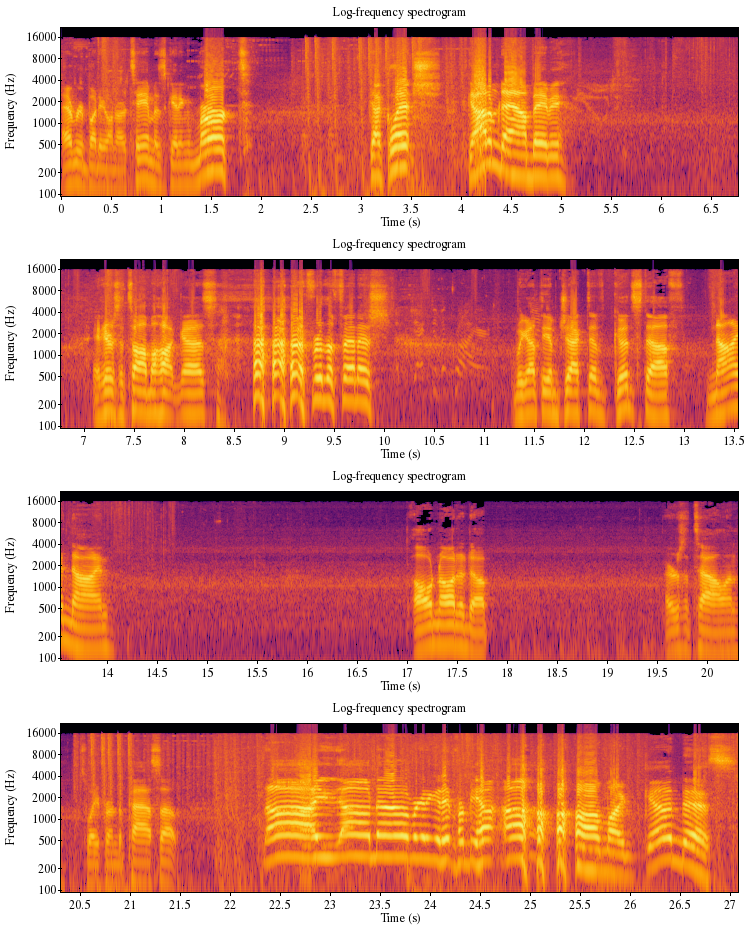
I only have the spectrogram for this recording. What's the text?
Everybody on our team is getting murked. Got glitch. Got him down, baby. And here's the tomahawk, guys. For the finish. We got the objective. Good stuff. 9-9. All knotted up. There's a Talon. Let's wait for him to pass up. Oh, oh no, we're going to get hit from behind. Oh my goodness.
